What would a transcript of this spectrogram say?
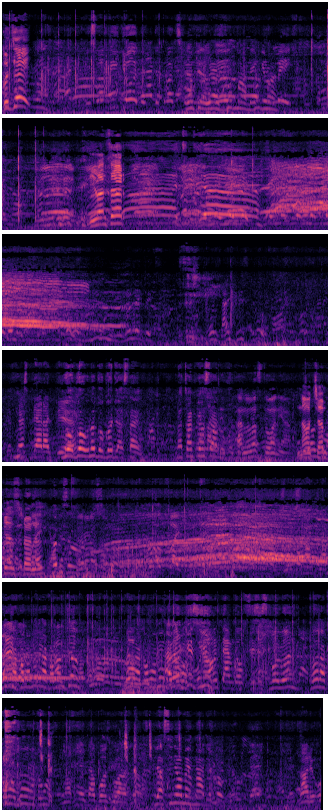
Kujay! This one video, that, that one's from Okay, yes, good man, take good man. page. Diwan sir! First player at No go, no go go their style. Na champion style. And last one, yeah. Now champions run come, mira come. Mira come, mira come. I like this you. One time though, this is small one. Mira come, mira come. Nothing like that boss go out now. You are senior come.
